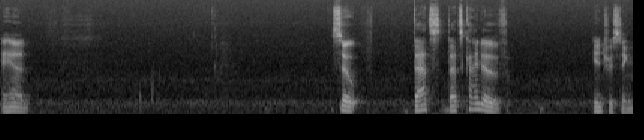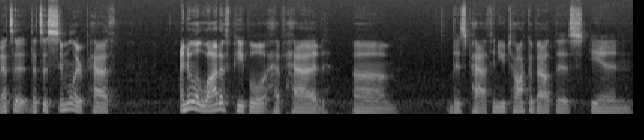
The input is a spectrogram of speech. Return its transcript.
And so that's that's kind of interesting. That's a that's a similar path. I know a lot of people have had um, this path, and you talk about this in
